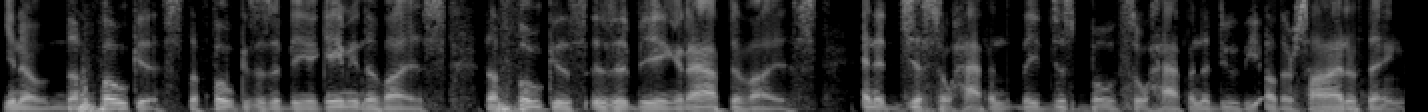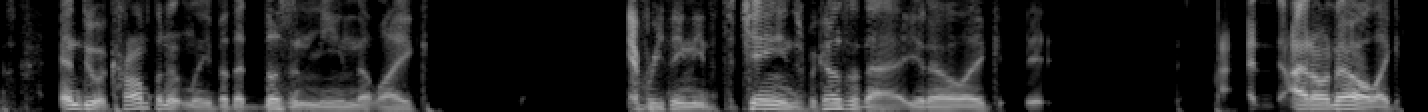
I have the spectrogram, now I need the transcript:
you know the focus. The focus is it being a gaming device. The focus is it being an app device. And it just so happened they just both so happen to do the other side of things and do it competently. But that doesn't mean that like everything needs to change because of that. You know, like. It, I, I don't know. Like,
